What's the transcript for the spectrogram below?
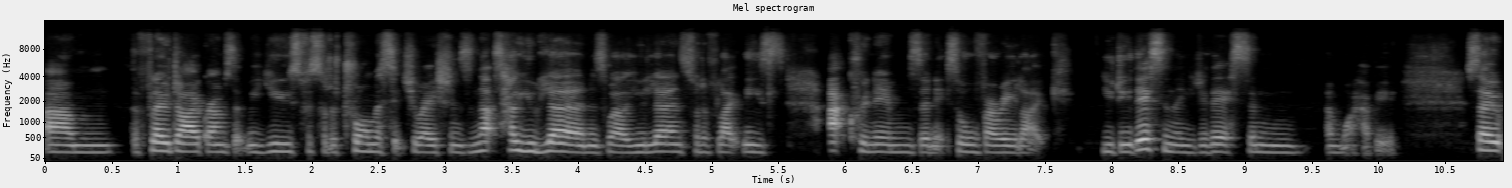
um, the flow diagrams that we use for sort of trauma situations, and that's how you learn as well. You learn sort of like these acronyms, and it's all very like you do this and then you do this and and what have you. So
